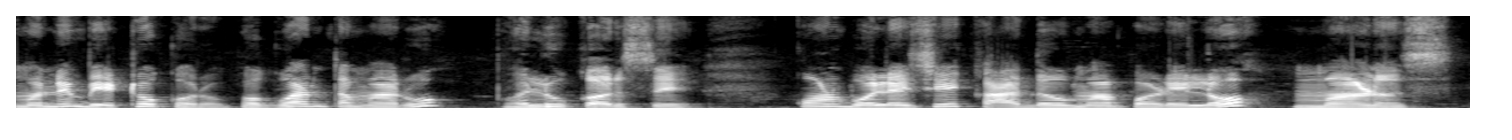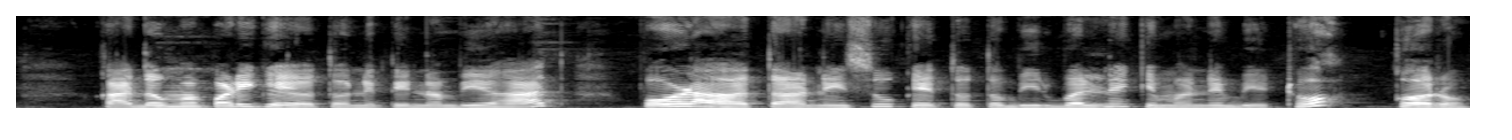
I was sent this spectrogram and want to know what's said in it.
મને બેઠો કરો. ભગવાન તમારું ભલું કરશે. કોણ બોલે છે? કાદવમાં પડેલો માણસ. કાદવમાં પડી ગયો હતો અને તેના બે હાથ પહોળા હતા અને શું કહેતો તો બિરબલને કે, મને બેઠો કરો.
